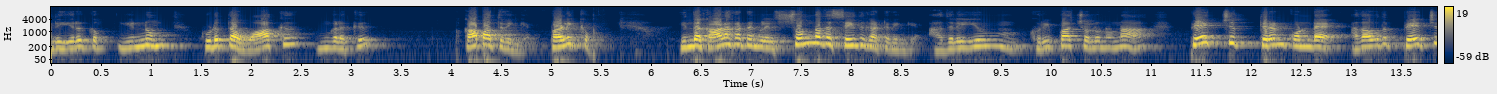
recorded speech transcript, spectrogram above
இது இருக்கும். இன்னும் கொடுத்த வாக்கு உங்களுக்கு காப்பாற்றுவீங்க பழிக்கும். இந்த காலகட்டங்களில் சொன்னதை செய்து காட்டுவீங்க. அதுலேயும் குறிப்பாக சொல்லணும்னா பேச்சு திறன் கொண்ட அதாவது பேச்சு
